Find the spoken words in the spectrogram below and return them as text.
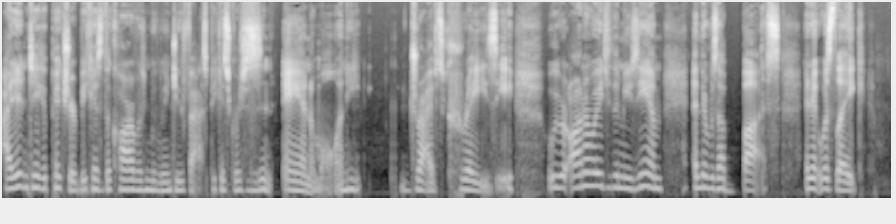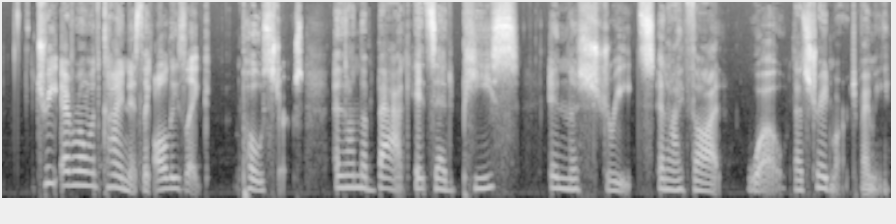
I didn't take a picture because the car was moving too fast because Chris is an animal and he drives crazy. We were on our way to the museum and there was a bus and it was like treat everyone with kindness, like all these like posters. And on the back it said peace in the streets and I thought, "Whoa, that's trademarked by me."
